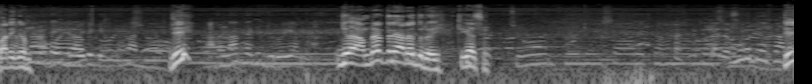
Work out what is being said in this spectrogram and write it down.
বাড়িগ্রাম জি জি আমরা তো আরো দূরই ঠিক আছে জি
